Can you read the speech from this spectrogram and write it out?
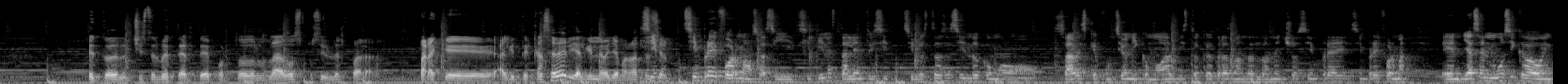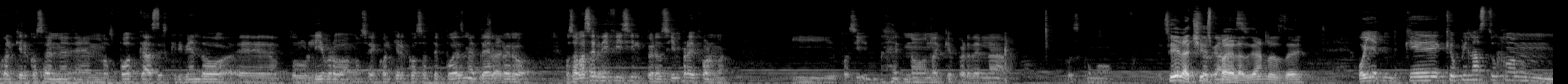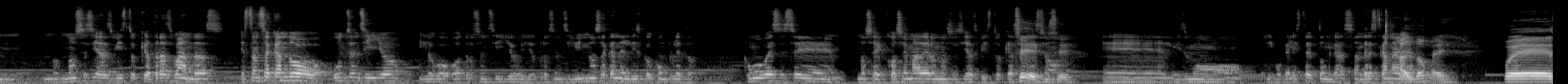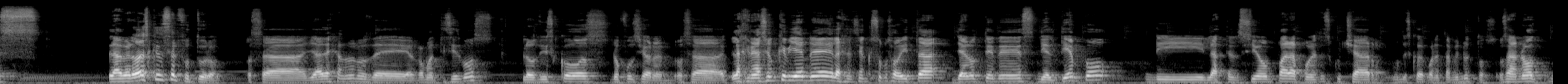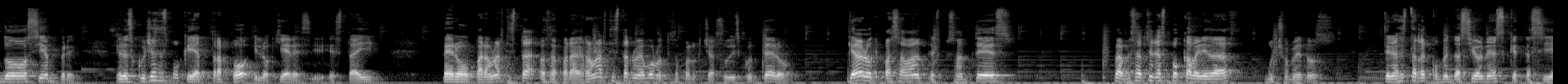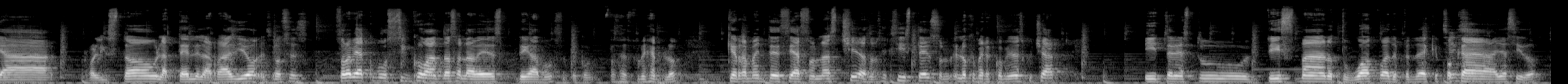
Entonces el chiste es meterte por todos los lados posibles para, para que alguien te alcance a ver y alguien le va a llamar la atención. Siempre, siempre hay forma, o sea, si, si tienes talento y si, si lo estás haciendo como sabes que funciona y como has visto que otras bandas lo han hecho, siempre hay, siempre hay forma. En, ya sea en música o en cualquier cosa, en, en los podcasts, escribiendo eh, tu libro, no sé, cualquier cosa te puedes meter, Exacto. pero, o sea, va a ser difícil, pero siempre hay forma. Y pues sí, no, no hay que perder la, pues como... Sí, la chispa de las ganas de... Oye, ¿qué, ¿qué opinas tú con.? No, no sé si has visto que otras bandas están sacando un sencillo y luego otro sencillo y otro sencillo y no sacan el disco completo. ¿Cómo ves ese.? No sé, José Madero, no sé si has visto que hace Sí, sí, eso. sí. Eh, el mismo. El vocalista de Tungas, Andrés Canalla. Aldo, eh. Pues la verdad es que ese es el futuro. O sea, ya dejándonos de romanticismos, los discos no funcionan. O sea, la generación que viene, la generación que somos ahorita, ya no tienes ni el tiempo ni la atención para ponerte a escuchar un disco de 40 minutos. O sea, no, no siempre. Si lo escuchas es porque ya te atrapó y lo quieres y está ahí. Pero para un artista, o sea, para agarrar a un artista nuevo no te vas a poner a escuchar su disco entero. ¿Qué era lo que pasaba antes? Pues antes, para empezar, tenías poca variedad, mucho menos. Tenías estas recomendaciones que te hacía Rolling Stone, la tele, la radio. Entonces, solo había como cinco bandas a la vez, digamos, por ejemplo, que realmente decías son las chidas, son las que existen, son es lo que me recomiendo escuchar. Y tenés tu Discman o tu Walkman, depende de qué Sí, época sí. haya sido.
